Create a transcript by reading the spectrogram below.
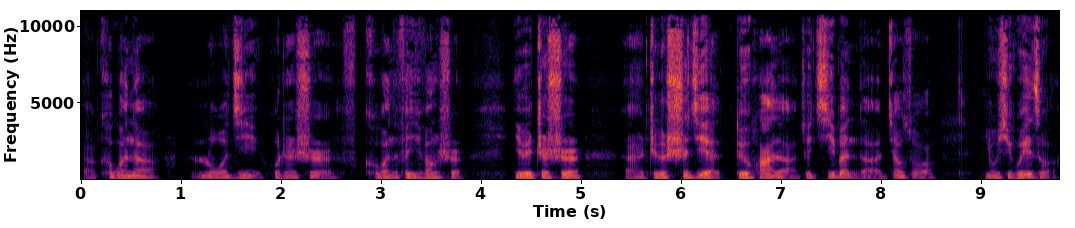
呃客观的逻辑或者是客观的分析方式，因为这是呃这个世界对话的最基本的叫做游戏规则。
